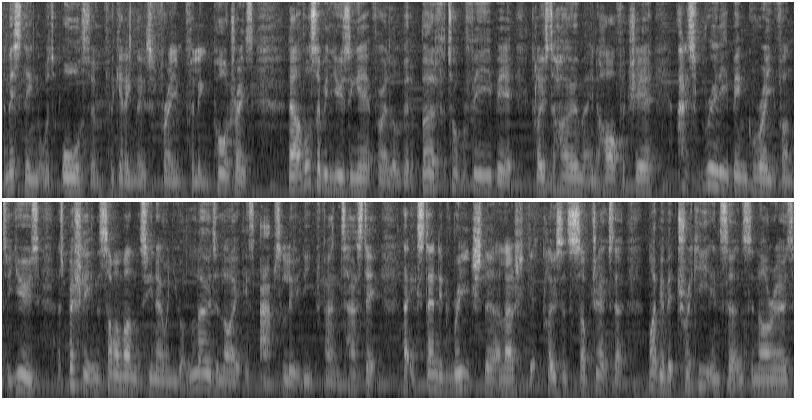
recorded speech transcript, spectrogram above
and this thing was awesome for getting those frame filling portraits. Now I've also been using it for a little bit of bird photography, be it close to home in Hertfordshire, and it's really been great fun to use, especially in the summer months, you know, when you've got loads of light, it's absolutely fantastic. That extended reach that allows you to get closer to subjects that might be a bit tricky in certain scenarios,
